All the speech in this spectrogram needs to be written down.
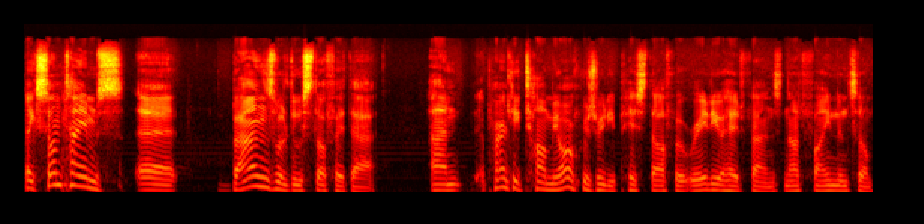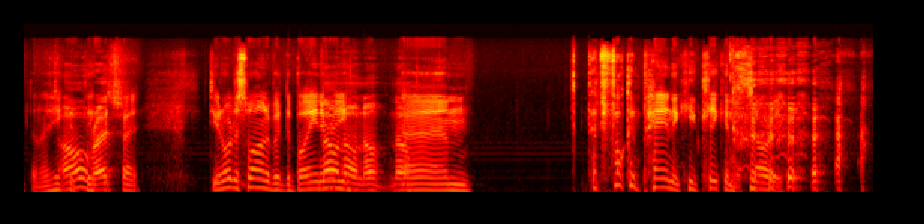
like sometimes uh, bands will do stuff like that. And apparently, Thom Yorke was really pissed off at Radiohead fans not finding something. I think. Oh, think right. Do you know this one about the binary? no, no, no. Um, that fucking pen, I keep clicking it. Sorry.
